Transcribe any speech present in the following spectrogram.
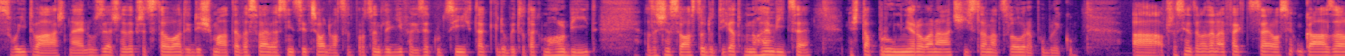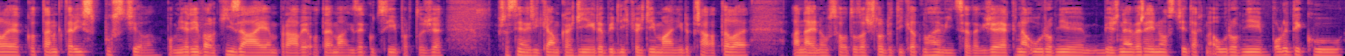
svoji tvář. Najednou si začnete představovat, když máte ve své vesnici třeba 20% lidí v exekucích, tak kdo by to tak mohl být a začne se vás to dotýkat mnohem více než ta průměrovaná čísla na celou republiku. A přesně tenhle ten efekt se vlastně ukázal jako ten, který spustil poměrně velký zájem právě o téma exekucí, protože přesně jak říkám, každý někde bydlí, každý má někde přátele a najednou se o to začalo dotýkat mnohem více. Takže jak na úrovni běžné veřejnosti, tak na úrovni politiků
